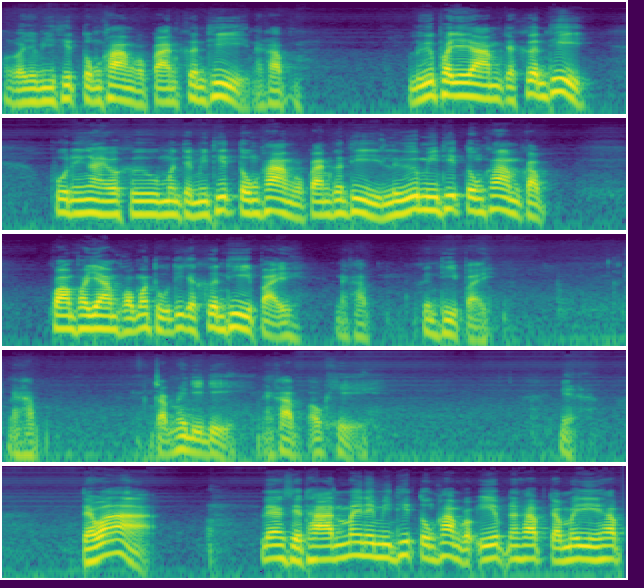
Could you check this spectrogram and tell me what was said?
มันก็จะมีทิศตรงข้ามกับการเคลื่อนที่นะครับ หรือพยายามจะเคลื่อนที่พูดง่ายๆก็คือมันจะมีทิศตรงข้ามกับการเคลื่อนที่ หรือมีทิศตรงข้ามกับความพยายามของวัตถุที่จะเคลื่อนที่ไปนะครับ ลื่อนที่ไปนะครับจำให้ดีๆนะครับโอเคเนี่ยแต่ว่าแรงเสียดทานไม่ได้มีทิศตรงข้ามกับ F นะครับจำไม่ดีนะครับ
